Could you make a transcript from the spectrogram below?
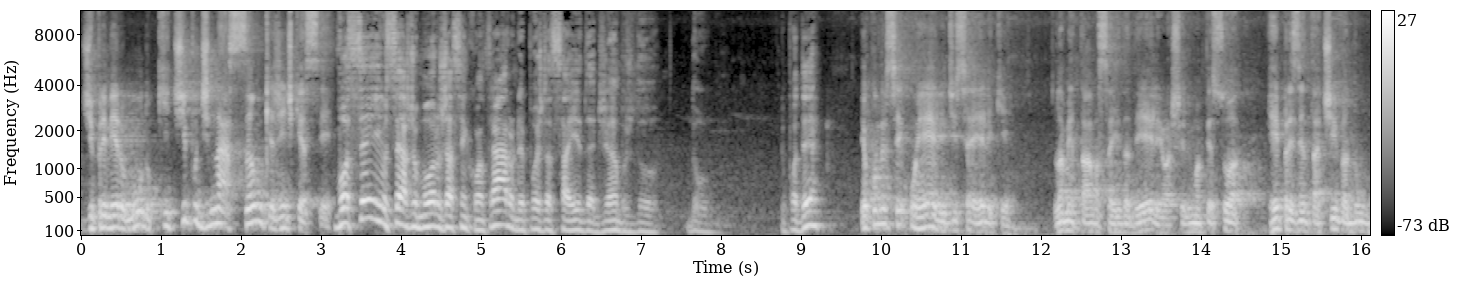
de primeiro mundo, que tipo de nação que a gente quer ser. Você e o Sérgio Moro já se encontraram depois da saída de ambos do, do, do poder? Eu conversei com ele, disse a ele que lamentava a saída dele, eu acho ele uma pessoa representativa de um,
